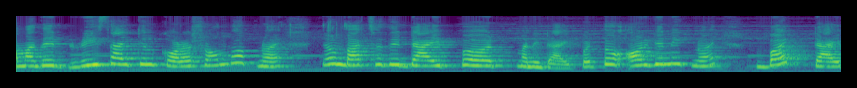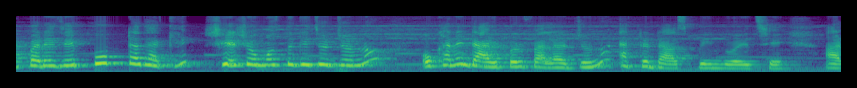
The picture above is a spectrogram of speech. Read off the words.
আমাদের রিসাইকেল করা সম্ভব নয়। যেমন বাচ্চাদের ডাইপার মানে ডাইপার তো অর্গানিক নয় বাট ডাইপারে যে পুপটা থাকে, সে সমস্ত কিছুর জন্য ওখানে ডাইপার ফেলার জন্য একটা ডাস্টবিন রয়েছে। আর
